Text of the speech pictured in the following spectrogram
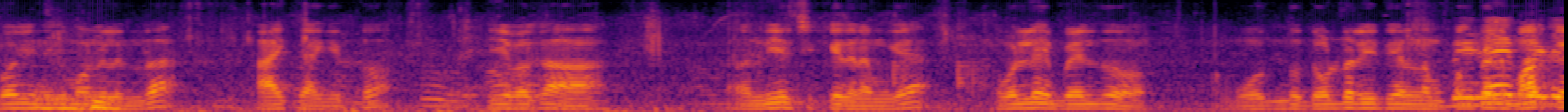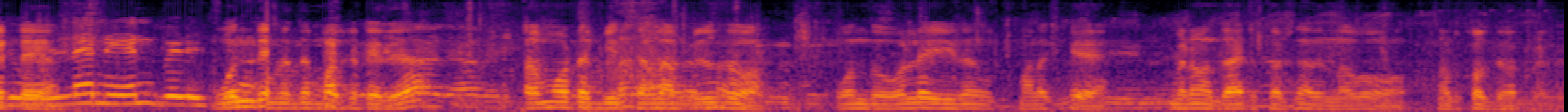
ಬೋವಿ ಮಂಡಳಿಯಿಂದ ಆಯ್ಕೆ ಆಗಿತ್ತು ಇವಾಗ ನೀರು ಸಿಕ್ಕಿದೆ ನಮಗೆ ಒಳ್ಳೆ ಬೆಳೆದು ಒಂದು ದೊಡ್ಡ ರೀತಿಯಲ್ಲಿ ನಮ್ಮ ಕಂಪನಿ ಮಾರ್ಕೆಟ್ ಒಂದೇ ಮಾರ್ಕೆಟ್ ಇದೆ ಟೊಮೊಟೊ ಬೀನ್ಸ್ ಎಲ್ಲ ಬೆಳೆದು ಒಂದು ಒಳ್ಳೆ ಇದು ಮಾಡೋಕ್ಕೆ ಮೇಡಮ್ ದಾರಿ ತೋರಿಸಿ ಅದನ್ನ ನಾವು ನಡ್ಕೊಳ್ತಾ ಇರಬೇಕು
